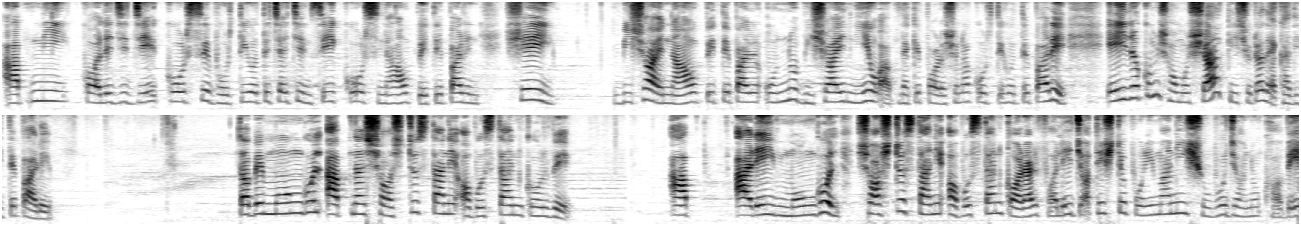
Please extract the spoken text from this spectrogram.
আপনি কলেজে যে কোর্সে ভর্তি হতে চাইছেন, সেই কোর্স নাও পেতে পারেন। সেই বিষয় নাও পেতে পারেন, অন্য বিষয় নিয়েও আপনাকে পড়াশোনা করতে হতে পারে। এই রকম সমস্যা কিছুটা দেখা দিতে পারে। তবে মঙ্গল আপনার ষষ্ঠ স্থানে অবস্থান করবে। আপ আর এই মঙ্গল ষষ্ঠ স্থানে অবস্থান করার ফলে যথেষ্ট পরিমাণই শুভজনক হবে।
